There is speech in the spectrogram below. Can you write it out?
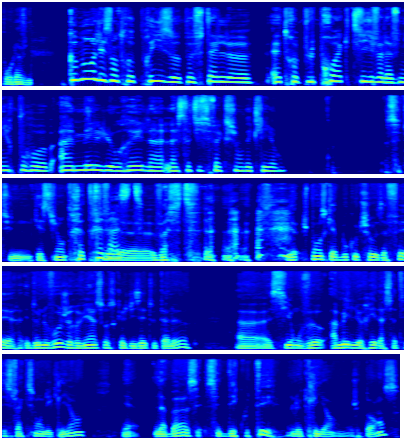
pour l'avenir. Comment les entreprises peuvent-elles être plus proactives à l'avenir pour améliorer la satisfaction des clients? C'est une question très très, vaste. Euh, je pense qu'il y a beaucoup de choses à faire. Et de nouveau, je reviens sur ce que je disais tout à l'heure. Euh, si on veut améliorer la satisfaction des clients, la base, c'est d'écouter le client, je pense.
